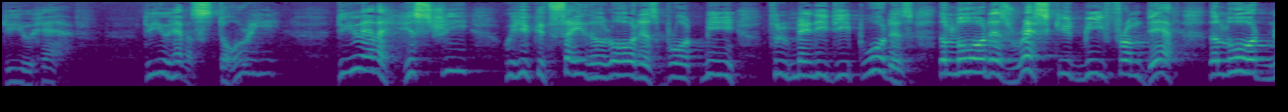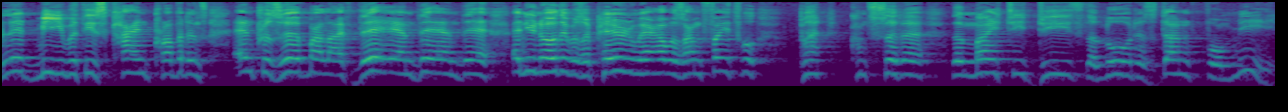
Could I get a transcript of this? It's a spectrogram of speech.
do you have? Do you have a story? Do you have a history where you could say, The Lord has brought me through many deep waters. The Lord has rescued me from death. The Lord led me with his kind providence and preserved my life there and there and there. And you know, there was a period where I was unfaithful, but consider the mighty deeds the Lord has done for me.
